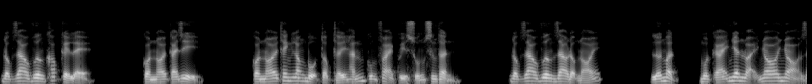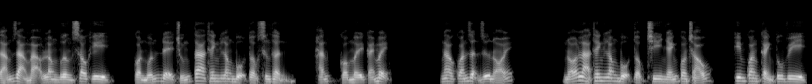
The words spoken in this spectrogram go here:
độc giao vương khóc kể lệ còn nói cái gì? Còn nói thanh long bộ tộc thấy hắn cũng phải quỳ xuống xương thần. Độc giao vương giao động nói, lớn mật, một cái nhân loại nho nhỏ dám giả mạo long vương sau khi, còn muốn để chúng ta thanh long bộ tộc xương thần, hắn có mấy cái mệnh. Ngao quán giận dữ nói, nó là thanh long bộ tộc chi nhánh con cháu, kim quan cảnh tu vi,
